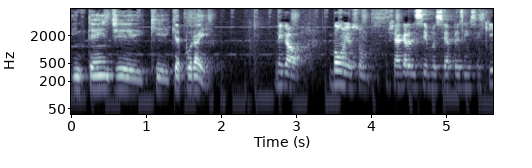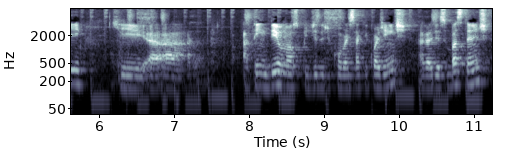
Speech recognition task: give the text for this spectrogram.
entende que, que é por aí. Legal. Bom, Wilson, já agradeci você a presença aqui, que a, a, atendeu o nosso pedido de conversar aqui com a gente. Agradeço bastante.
